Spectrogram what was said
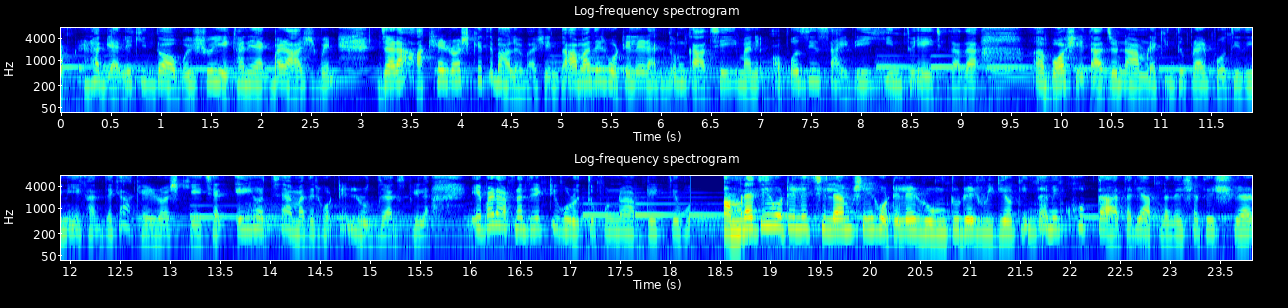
আপনারা গেলে কিন্তু অবশ্যই এখানে একবার আসবেন, যারা আখের রস খেতে ভালোবাসেন। তো আমাদের হোটেলের একদম কাছেই মানে অপোজিট সাইডেই কিন্তু এই যে দাদা বসে, তার জন্য আমরা কিন্তু প্রায় প্রতিদিনই এখান থেকে আখের রস খেয়েছি আর এই হচ্ছে আমাদের হোটেল রুদ্রাক্স ভিলা। এবার আপনাদের একটি গুরুত্বপূর্ণ আপডেট দেবো। আমরা যে হোটেলে ছিলাম, সেই হোটেলের রুম ট্যুরের ভিডিও কিন্তু আমি খুব তাড়াতাড়ি আপনাদের সাথে শেয়ার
